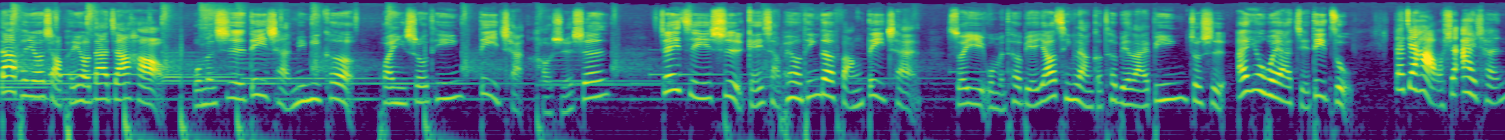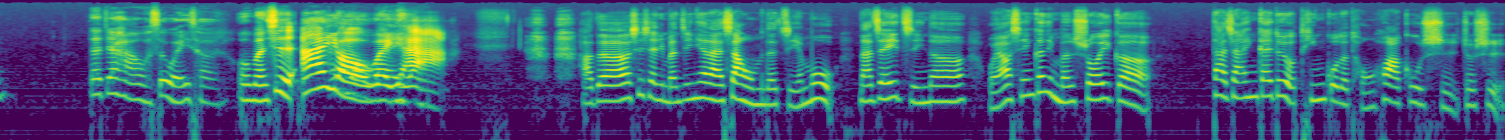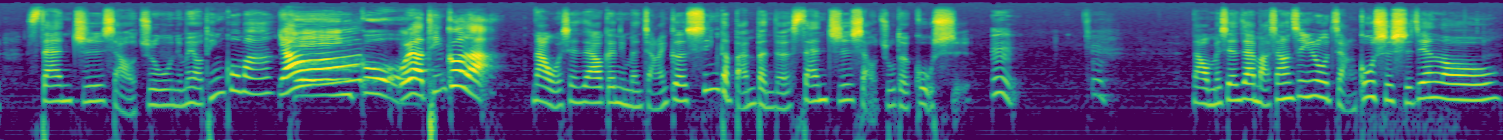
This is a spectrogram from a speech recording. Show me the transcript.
大朋友、小朋友，大家好，我们是地产秘密课，欢迎收听地产好学生。这一集是给小朋友听的房地产，所以我们特别邀请两个特别来宾，就是哎呦喂啊姐弟组。大家好，我是艾辰。大家好，我是维辰。我们是哎呦喂呀。好的，谢谢你们今天来上我们的节目。那这一集呢，我要先跟你们说一个。大家应该都有听过的童话故事，就是三只小猪。你们有听过吗？有听过，我有听过了。那我现在要跟你们讲一个新的版本的三只小猪的故事。嗯嗯。那我们现在马上进入讲故事时间喽。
